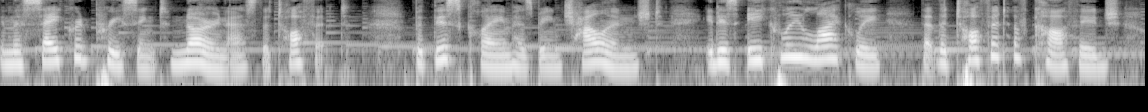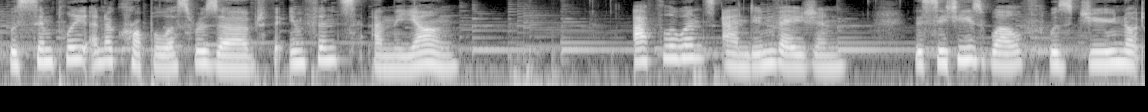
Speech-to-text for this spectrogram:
in the sacred precinct known as the Tophet. But this claim has been challenged. It is equally likely that the Tophet of Carthage was simply an acropolis reserved for infants and the young. Affluence and invasion. The city's wealth was due not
